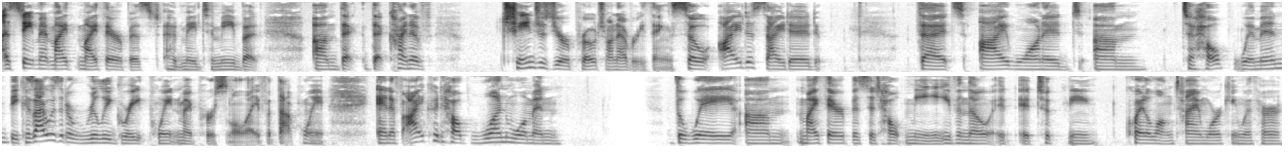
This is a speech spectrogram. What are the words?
a statement my my therapist had made to me, but um, that that kind of changes your approach on everything. So I decided that I wanted um, to help women because I was at a really great point in my personal life at that point, and if I could help one woman the way um, my therapist had helped me, even though it, it took me quite a long time working with her,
